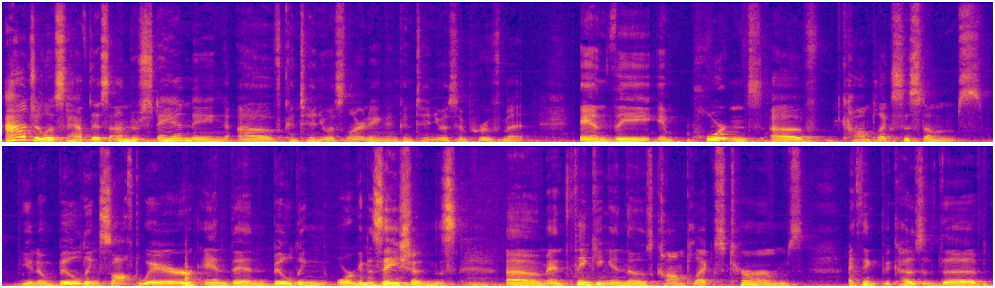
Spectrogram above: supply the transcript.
Agilists have this understanding of continuous learning and continuous improvement and the importance of complex systems you know building software and then building organizations um, and thinking in those complex terms i think because of the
